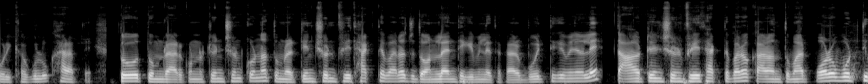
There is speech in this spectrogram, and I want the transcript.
পরীক্ষাগুলো খারাপ দেয়। তো তোমরা আর কোনো টেনশন করো না, তোমরা টেনশন ফ্রি থাকতে পারো যদি অনলাইন থেকে মিলে থাকো। আর বই থেকে মিলালে তাও টেনশন ফ্রি থাকতে পারো, কারণ তোমার পরবর্তী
